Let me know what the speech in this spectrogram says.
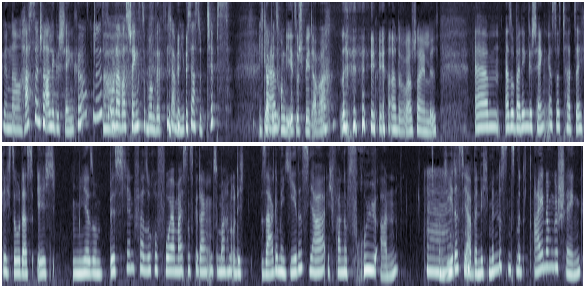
Genau. Hast du denn schon alle Geschenke, Liz? Oh. Oder was schenkst du grundsätzlich am liebsten? Hast du Tipps? Ich glaube, ja. jetzt kommen die eh zu spät, aber. ja, wahrscheinlich. Ähm, also bei den Geschenken ist es tatsächlich so, dass ich mir so ein bisschen versuche, vorher meistens Gedanken zu machen und ich sage mir jedes Jahr, ich fange früh an. Mhm. Und jedes Jahr bin ich mindestens mit einem Geschenk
